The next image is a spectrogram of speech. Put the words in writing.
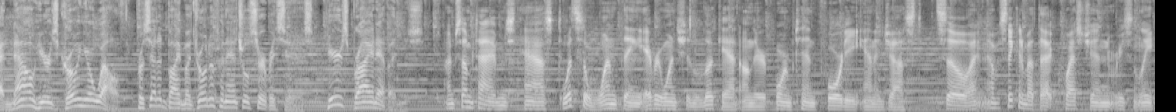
And now here's Growing Your Wealth, presented by Madrona Financial Services. Here's Brian Evans. I'm sometimes asked, what's the one thing everyone should look at on their Form 1040 and adjust? So I, I, was thinking about that question recently,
